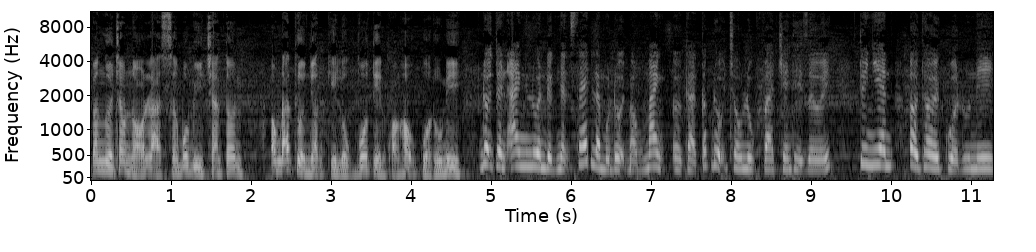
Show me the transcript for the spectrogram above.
và người trao nó là Sir Bobby Charlton. Ông đã thừa nhận kỷ lục vô tiền khoáng hậu của Rooney. Đội tuyển Anh luôn được nhận xét là một đội bóng mạnh ở cả cấp độ châu lục và trên thế giới. Tuy nhiên, ở thời của Rooney,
